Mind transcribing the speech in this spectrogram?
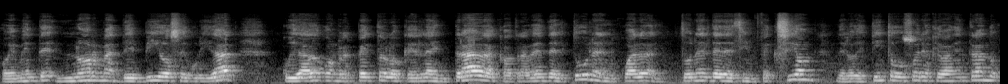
Obviamente normas de bioseguridad, cuidado con respecto a lo que es la entrada a través del túnel, el cual el túnel de desinfección de los distintos usuarios que van entrando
